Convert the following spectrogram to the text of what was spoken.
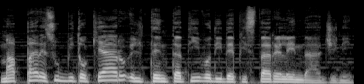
ma appare subito chiaro il tentativo di depistare le indagini.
